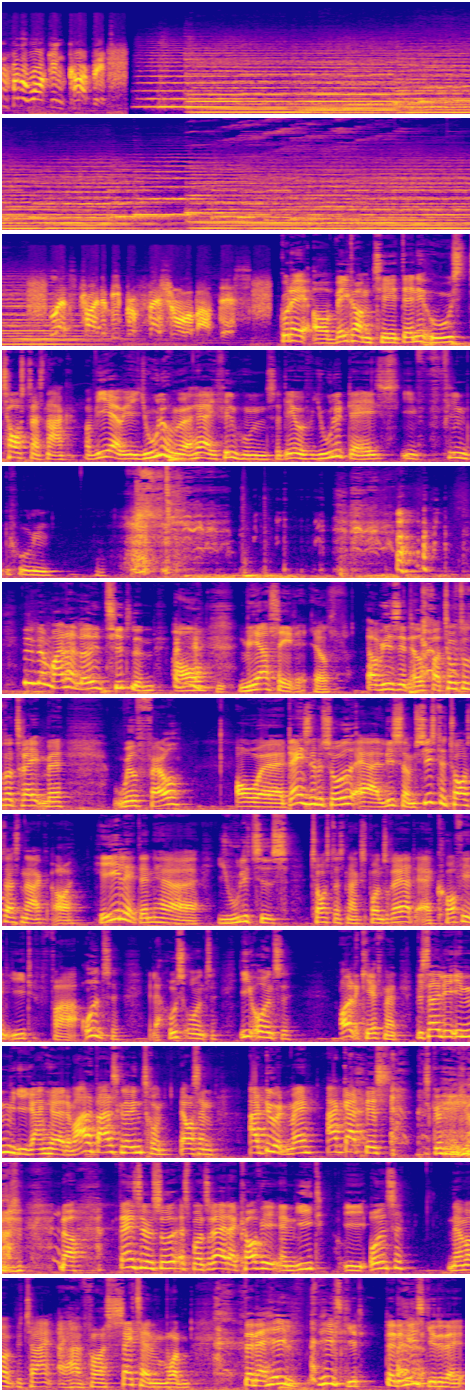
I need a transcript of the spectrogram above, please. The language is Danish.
Time for the walking carpet. Let's try to be professional about this. Goddag og velkommen til denne uges torsdagssnak. Og vi er jo i julehumør her i Filmhulen, så det er jo juledags i Filmhulen. det er mig, der har lavet i titlen. Og vi har set Elf. Og vi har set Elf fra 2003 med Will Ferrell. Og øh, dagens episode er ligesom sidste torsdagssnak og hele den her juletids torsdagssnak sponsoreret af Coffee and Eat fra Odense, eller hos Odense, i Odense. Hold da kæft, mand. Vi sad lige inden vi gik i gang her. Det er meget dig, der skal lave introen. Jeg var sådan, I do it, man. I got this. Det skulle jeg have gjort. Nå, dagens episode er sponsoreret af Coffee and Eat i Odense. Nærmere betegnet. Ej, jeg for satan, Morten. Den er helt, helt skidt. Den er helt skidt i dag.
